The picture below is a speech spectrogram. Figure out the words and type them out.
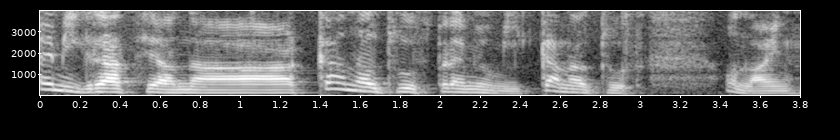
Emigracja na Kanal Plus Premium i Kanal Plus Online.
